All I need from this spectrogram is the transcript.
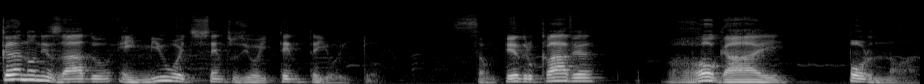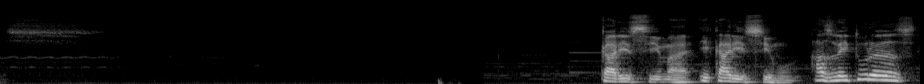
canonizado em 1888. São Pedro Claver, rogai por nós. Caríssima e caríssimo, as leituras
